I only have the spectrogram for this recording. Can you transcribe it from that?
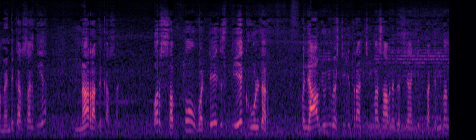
ਅਮੈਂਡ ਕਰ ਸਕਦੀ ਹੈ, ਨਾ ਰੱਦ ਕਰ ਸਕਦੀ। ਔਰ ਸਭ ਤੋਂ ਵੱਡੇ ਸਟੇਕ ਹੋਲਡਰ ਪੰਜਾਬ ਯੂਨੀਵਰਸਿਟੀ ਜਿਸ ਤਰ੍ਹਾਂ ਚੀਮਾ ਸਾਹਿਬ ਨੇ ਦੱਸਿਆ ਕਿ ਤਕਰੀਬਨ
